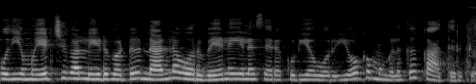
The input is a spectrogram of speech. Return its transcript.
புதிய முயற்சிகள் ஈடுபட்டு நல்ல ஒரு வேலையில் சேரக்கூடிய ஒரு யோகம் உங்களுக்கு காத்திருக்கு.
